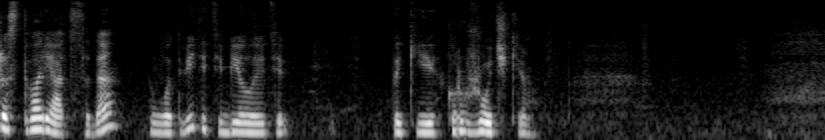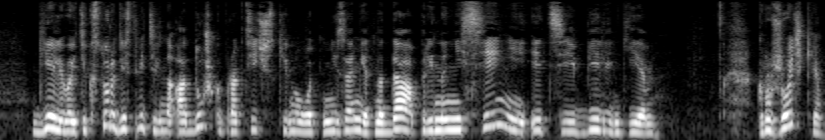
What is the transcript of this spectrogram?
растворяться, да? Вот, видите, белые эти такие кружочки. Гелевая текстура, действительно, отдушка практически, ну вот, незаметно. Да, при нанесении эти беленькие кружочки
